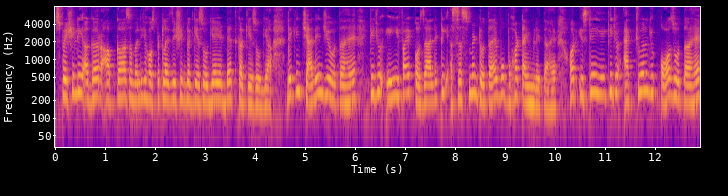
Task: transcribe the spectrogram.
स्पेशली अगर आपका, समझ लीजिए हॉस्पिटलाइजेशन का केस हो गया या डेथ का केस हो गया, लेकिन चैलेंज ये होता है कि जो ए कॉजालिटी असेसमेंट होता है वो बहुत टाइम लेता है। और इसलिए ये कि जो एक्चुअल जो कॉज होता है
